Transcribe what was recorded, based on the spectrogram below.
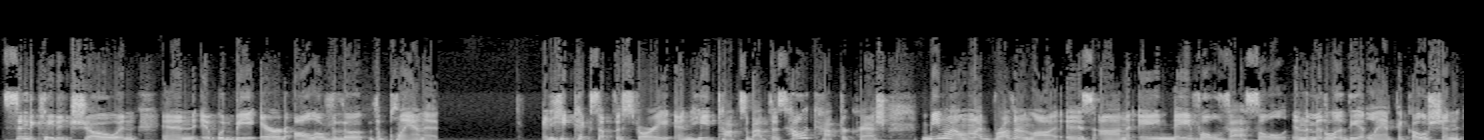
syndicated show, and and it would be aired all over the the planet and he picks up the story and he talks about this helicopter crash. Meanwhile, my brother in law is on a naval vessel in the middle of the Atlantic Ocean.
